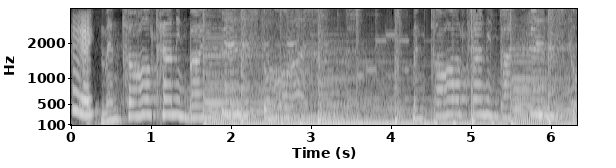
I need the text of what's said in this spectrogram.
Hej, hej. Mental träning by Unestål. Mental träning by Unestål.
